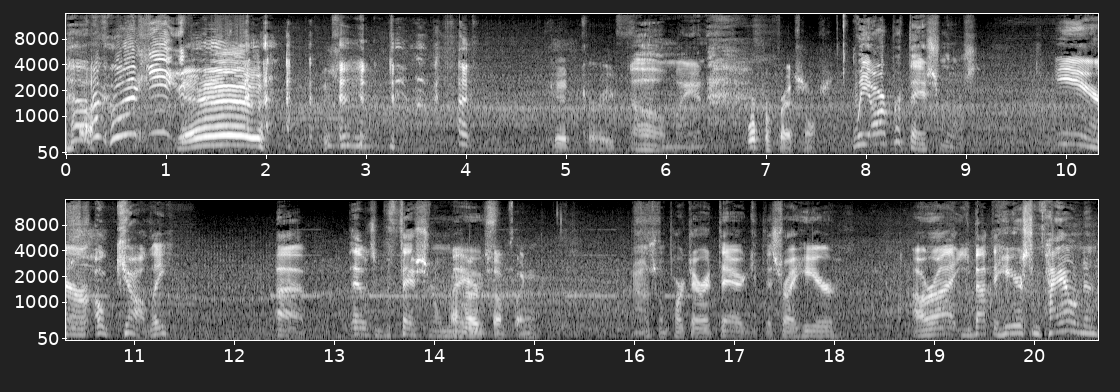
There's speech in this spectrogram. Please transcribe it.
How am I going to get you? No! Good grief. Oh man, We're professionals. we are professionals. Yeah. Oh golly. Uh, that was a professional move. I heard something. I'm just gonna park that right there. Get this right here. All right, you about to hear some pounding?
